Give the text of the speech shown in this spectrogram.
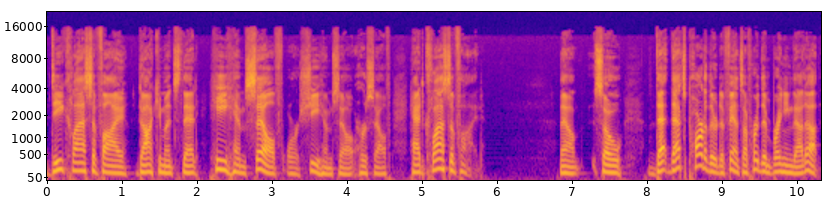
declassify documents that he himself or she himself herself had classified. Now, so that that's part of their defense. I've heard them bringing that up.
